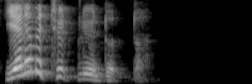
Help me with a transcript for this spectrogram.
Yeni mi Türklüğün tuttu?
